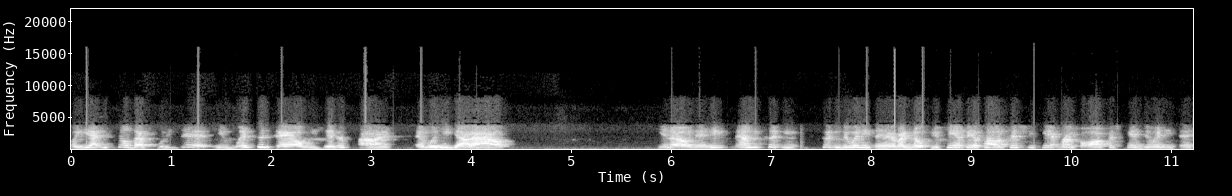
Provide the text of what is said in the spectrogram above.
but yet and still, that's what he did. He went to jail. He did his time, and when he got out, you know, and he now he couldn't couldn't do anything. They're like, nope, you can't be a politician, can't run for office, can't do anything.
